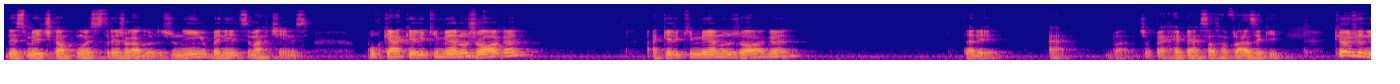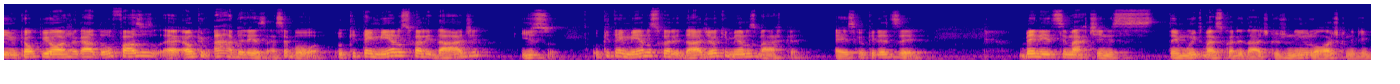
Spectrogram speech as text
desse meio de campo com esses três jogadores, Juninho, Benítez e Martinez. Porque aquele que menos joga. Aquele que menos joga. Pera aí. Ah, deixa eu repensar essa frase aqui. Que o Juninho, que é o pior jogador, faz. É, é o que. Ah, beleza, essa é boa. O que tem menos qualidade, isso. O que tem menos qualidade é o que menos marca. É isso que eu queria dizer. Benítez e Martinez têm muito mais qualidade que o Juninho, lógico, ninguém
